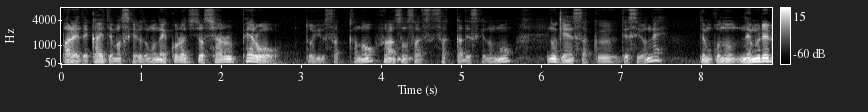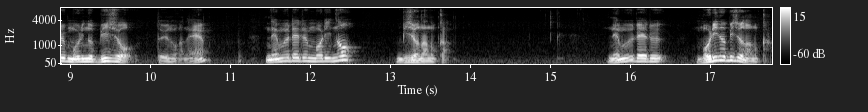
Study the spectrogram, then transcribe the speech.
バレエで書いてますけれどもねこれは実はシャル・ペローという作家のフランスの作家ですけどもの原作ですよね。でもこの「眠れる森の美女」というのがね眠れる森の美女なのか。眠れる森の美女なのか。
